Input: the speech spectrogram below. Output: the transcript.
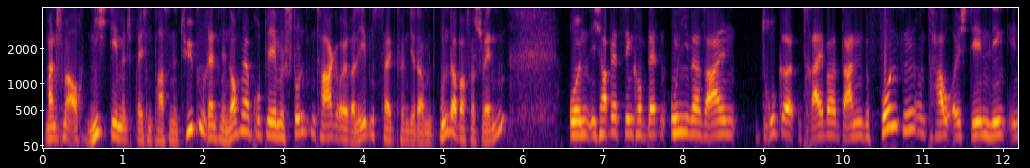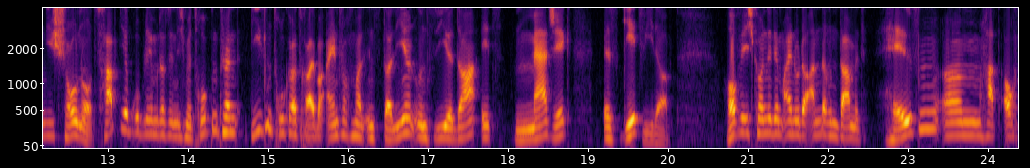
manchmal auch nicht dementsprechend passende Typen, rennt ihr noch mehr Probleme, Stunden, Tage eurer Lebenszeit könnt ihr damit wunderbar verschwenden. Und ich habe jetzt den kompletten universalen Druckertreiber dann gefunden und hau euch den Link in die Show Notes. Habt ihr Probleme, dass ihr nicht mehr drucken könnt? Diesen Druckertreiber einfach mal installieren und siehe da, it's magic. Es geht wieder. Hoffe, ich konnte dem einen oder anderen damit helfen. Ähm, hat auch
